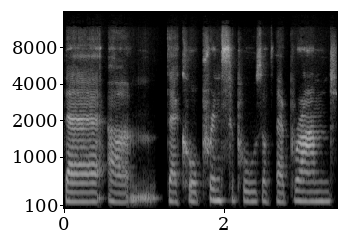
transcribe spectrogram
their um, their core principles of their brand.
